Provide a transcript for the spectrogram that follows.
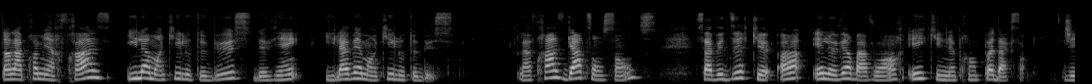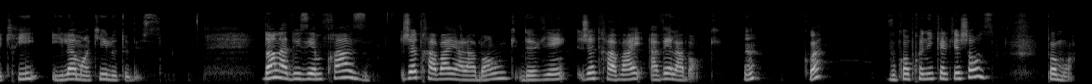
Dans la première phrase, il a manqué l'autobus devient il avait manqué l'autobus. La phrase garde son sens. Ça veut dire que A est le verbe avoir et qu'il ne prend pas d'accent. J'écris il a manqué l'autobus. Dans la deuxième phrase, je travaille à la banque devient je travaille avec la banque. Hein? Quoi? Vous comprenez quelque chose? Pas moi.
